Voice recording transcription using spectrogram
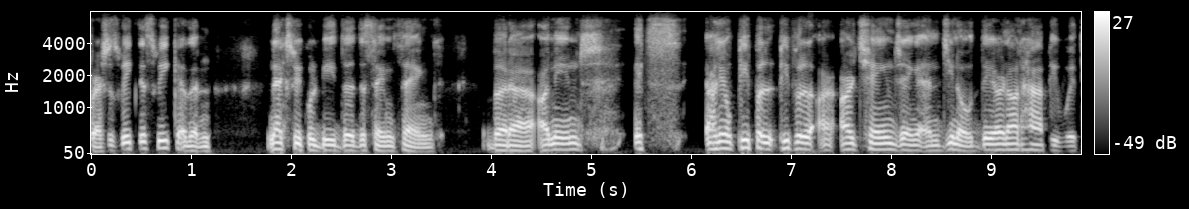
freshers week this week and then next week will be the, the same thing but uh, i mean it's I know people people are, are changing and you know they are not happy with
